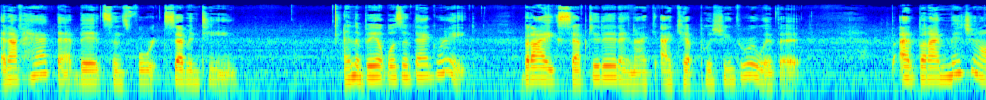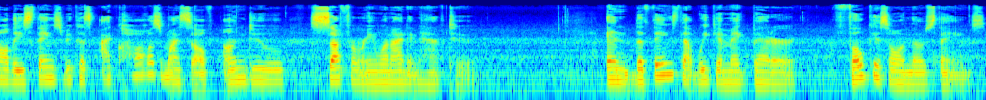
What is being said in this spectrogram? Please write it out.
And I've had that bed since 17. And the bed wasn't that great. But I accepted it and I, I kept pushing through with it. But, but I mention all these things because I caused myself undue suffering when I didn't have to. And the things that we can make better, focus on those things.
